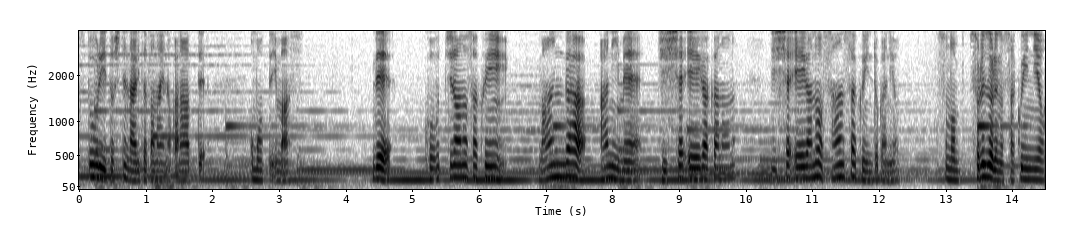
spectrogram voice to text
ストーリーとして成り立たないのかなって思っています。でこちらの作品漫画アニメ実写映画化の実写映画の3作品とかによってそのそれぞれの作品によ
